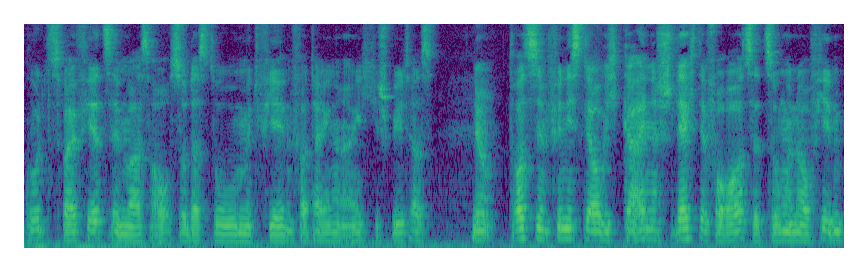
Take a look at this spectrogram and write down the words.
gut, 2014 war es auch so, dass du mit vier Innenverteidigern eigentlich gespielt hast. Ja. Trotzdem finde ich es, glaube ich, keine schlechte Voraussetzung, wenn du auf jeden,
